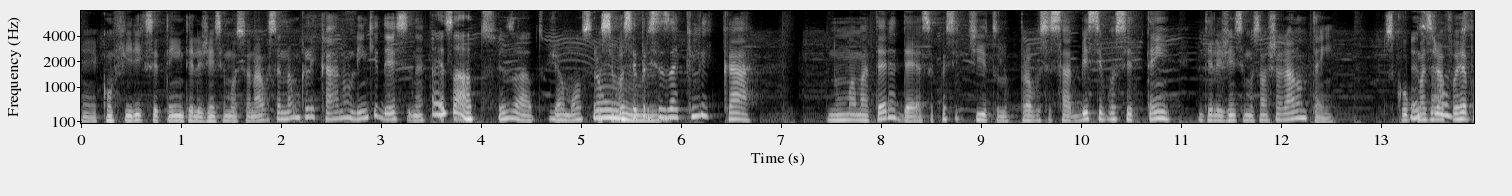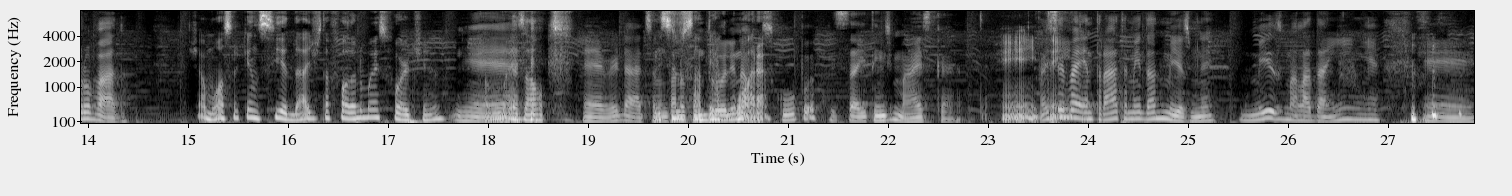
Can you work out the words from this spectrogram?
é, conferir que você tem inteligência emocional é você não clicar num link desse, né? Exato, exato. Já mostra um... Se você precisa clicar numa matéria dessa, com esse título, pra você saber se você tem inteligência emocional, já não tem. Desculpa, mas você já Exato. foi reprovado. Já mostra que a ansiedade tá falando mais forte, né? É. Falando mais alto. É verdade, você Preciso não tá no controle, não. Desculpa, isso aí tem demais, cara. Tem, Mas tem. você vai entrar também dá no mesmo, né? Mesma ladainha. é,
